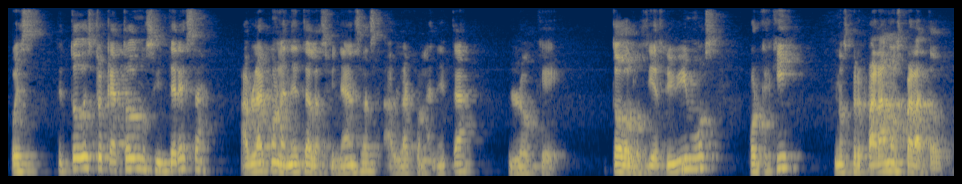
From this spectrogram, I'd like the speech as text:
pues de todo esto que a todos nos interesa, hablar con la neta las finanzas, hablar con la neta lo que todos los días vivimos, porque aquí nos preparamos para todo.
